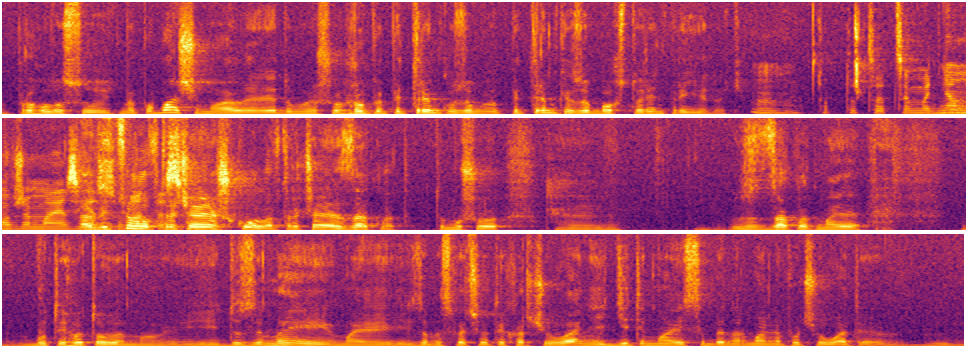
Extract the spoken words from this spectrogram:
проголосують, ми побачимо, але я думаю, що групи підтримку, підтримки з обох сторін приїдуть. Мгм. Тобто це цими днями Да. вже має А від цього втрачає школа, втрачає заклад, тому що е, заклад має бути готовим і до зими, і має і забезпечувати харчування, і діти мають себе нормально почувати.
